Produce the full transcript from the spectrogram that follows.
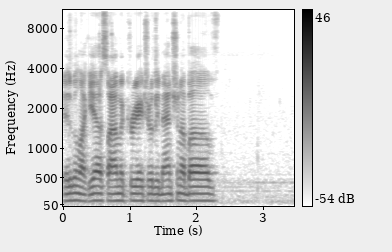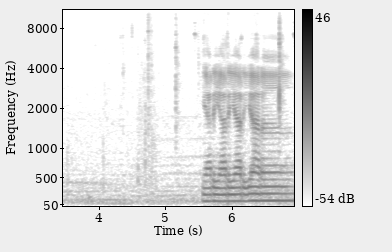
it'd have been like, yes, I'm the creator of the mansion above. Yada, yada, yada, yada.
